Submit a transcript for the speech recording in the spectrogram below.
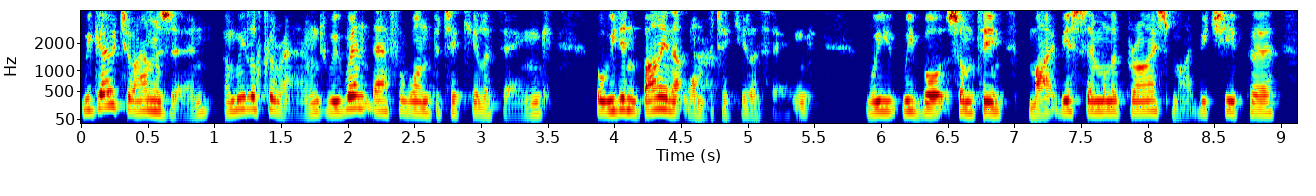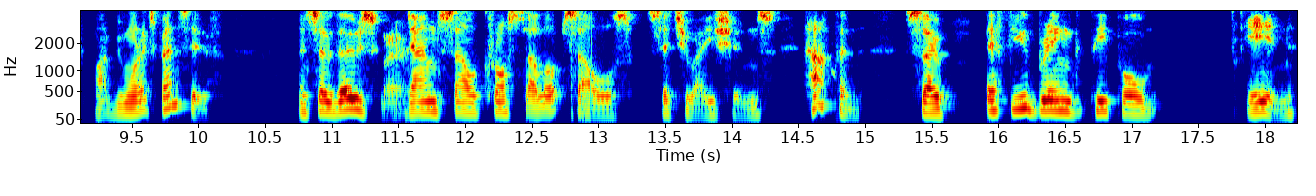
We go to Amazon and we look around. We went there for one particular thing, but we didn't buy that one particular thing. We, we bought something, might be a similar price, might be cheaper, might be more expensive. And so those right. downsell, cross sell, upsells situations happen. So if you bring people in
